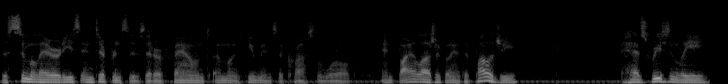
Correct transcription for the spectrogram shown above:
the similarities and differences that are found among humans across the world. And biological anthropology has recently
